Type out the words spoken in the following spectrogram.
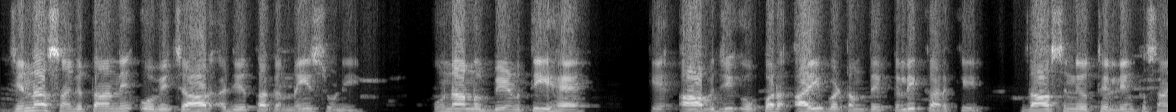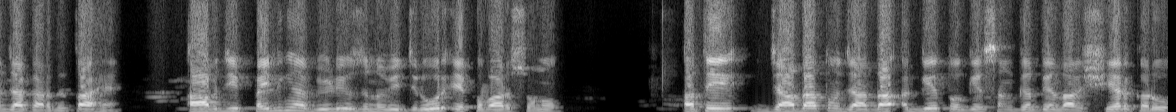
ਜਿਨ੍ਹਾਂ ਸੰਗਤਾਂ ਨੇ ਉਹ ਵਿਚਾਰ ਅਜੇ ਤੱਕ ਨਹੀਂ ਸੁਣੀ, ਉਹਨਾਂ ਨੂੰ ਬੇਨਤੀ ਹੈ ਕਿ ਆਪ ਜੀ ਉੱਪਰ ਆਈ ਬਟਨ ਤੇ ਕਲਿੱਕ ਕਰਕੇ ਦਾਸ ਨੇ ਉੱਥੇ ਲਿੰਕ ਸਾਂਝਾ ਕਰ ਦਿੱਤਾ ਹੈ। ਆਪ ਜੀ ਪਹਿਲੀਆਂ ਵੀਡੀਓਜ਼ ਨੂੰ ਵੀ ਜਰੂਰ ਇੱਕ ਵਾਰ ਸੁਣੋ ਅਤੇ ਜ਼ਿਆਦਾ ਤੋਂ ਜ਼ਿਆਦਾ ਅੱਗੇ ਤੋਂ ਅੱਗੇ ਸੰਗਤ ਦੇ ਨਾਲ ਸ਼ੇਅਰ ਕਰੋ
